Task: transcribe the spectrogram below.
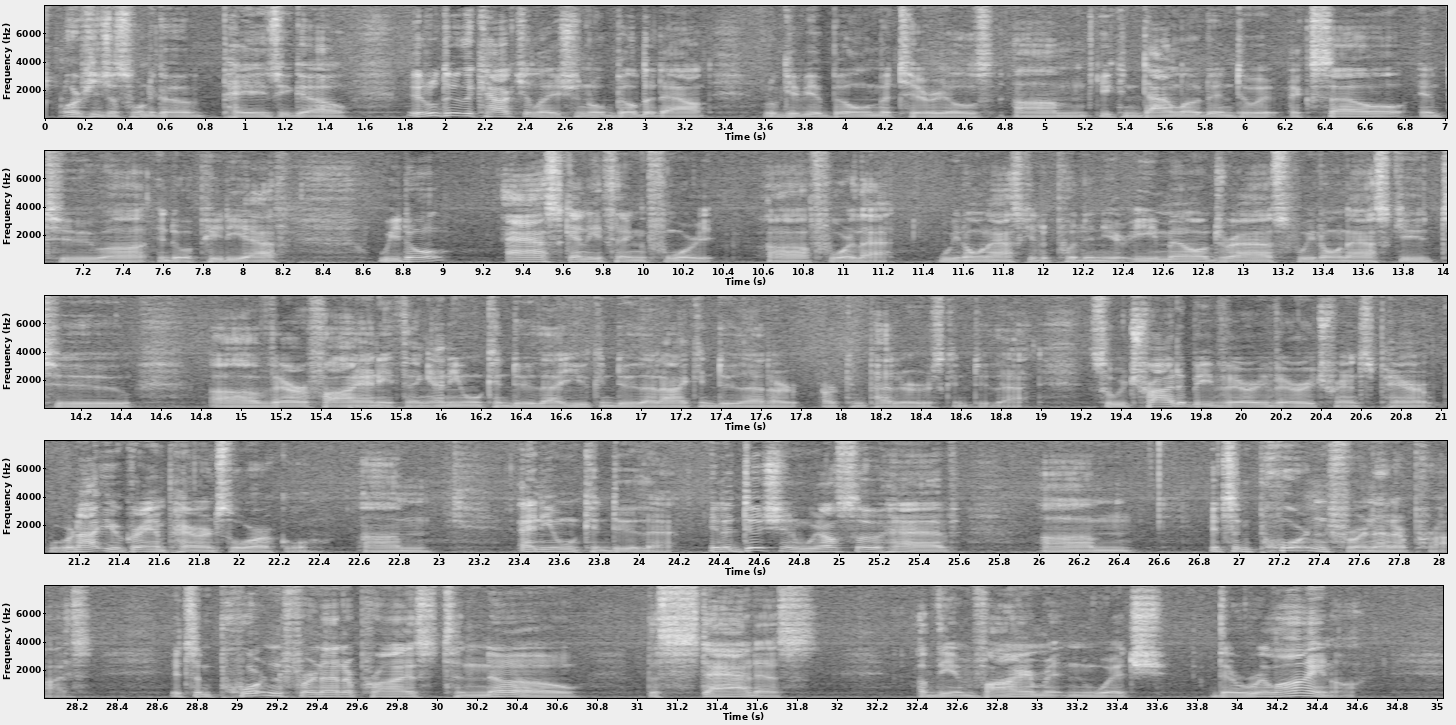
or if you just want to go pay as you go, it'll do the calculation. It'll build it out. It'll give you a bill of materials. Um, you can download it into Excel, into uh, into a PDF. We don't ask anything for uh, for that. We don't ask you to put in your email address. We don't ask you to uh, verify anything. Anyone can do that. You can do that. I can do that. Our, our, competitors can do that. So we try to be very, very transparent. We're not your grandparents' Oracle. Um, anyone can do that. In addition, we also have. Um, it's important for an enterprise it's important for an enterprise to know the status of the environment in which they're relying on.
